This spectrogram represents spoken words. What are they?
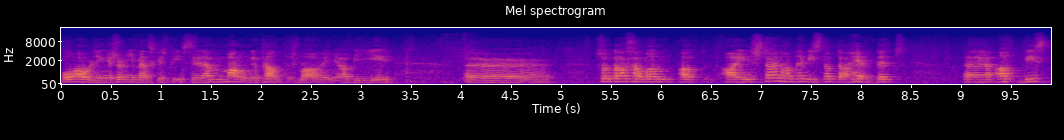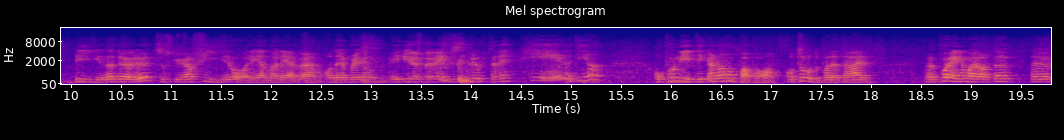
og avlinger som vi mennesker spiser. Det er mange planter som er avhengig av bier. Eh, så da sa man at Einstein hadde visstnok da hevdet eh, at hvis biene dør ut, så skulle vi ha fire år igjen å leve. Og det ble jo Miljøbevegelsen brukte det hele tida. Og politikerne hoppa på og trodde på dette her. Men poenget var at det,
